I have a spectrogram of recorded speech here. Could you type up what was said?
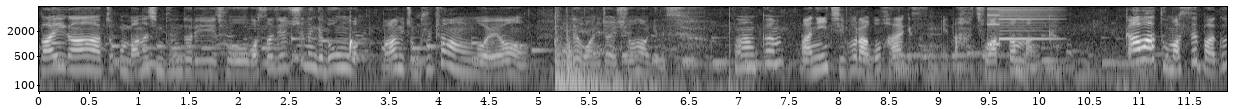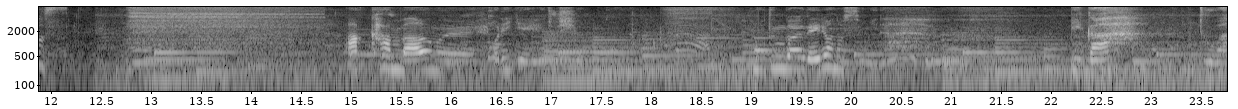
나이가 조금 많으신 분들이 저 마사지 해주시는 게 너무 막 마음이 좀 불편한 거예요. 근데 완전히 시원하긴 했어요. 그만큼 많이 지불하고 가야겠습니다. 좋았던 만큼. 까와 도마스 바구스. 악한 마음을 버리게 해주시오. 모든 걸 내려놓습니다. 이가 두와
